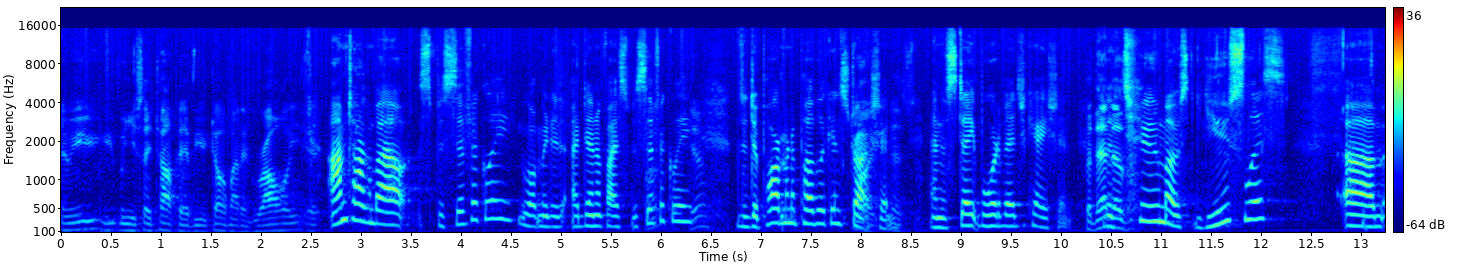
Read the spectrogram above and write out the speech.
I mean, you, you, when you say top heavy, you're talking about in Raleigh? I'm talking about specifically, you want me to identify specifically? yeah. The Department of Public Instruction that's- and the State Board of Education. But that The doesn't- two most useless, um,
